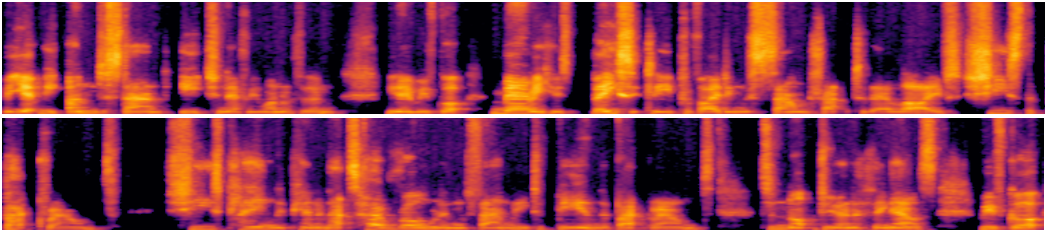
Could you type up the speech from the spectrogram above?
but yet we understand each and every one of them. You know, we've got Mary, who's basically providing the soundtrack to their lives. She's the background. She's playing the piano. That's her role in the family to be in the background, to not do anything else. We've got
